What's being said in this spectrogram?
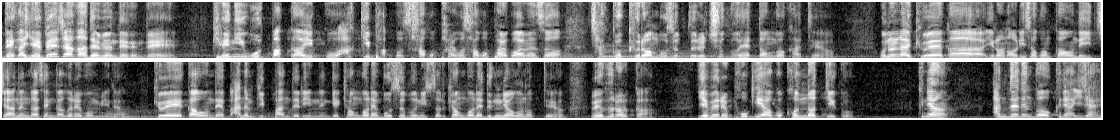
내가 예배자가 되면 되는데 괜히 옷 바꿔 입고 악기 바꿔 사고 팔고 사고 팔고 하면서 자꾸 그런 모습들을 추구했던 것 같아요. 오늘날 교회가 이런 어리석은 가운데 있지 않은가 생각을 해봅니다. 교회 가운데 많은 비판들이 있는 게 경건의 모습은 있어도 경건의 능력은 없대요. 왜 그럴까? 예배를 포기하고 건너뛰고 그냥 안 되는 거 그냥 이제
